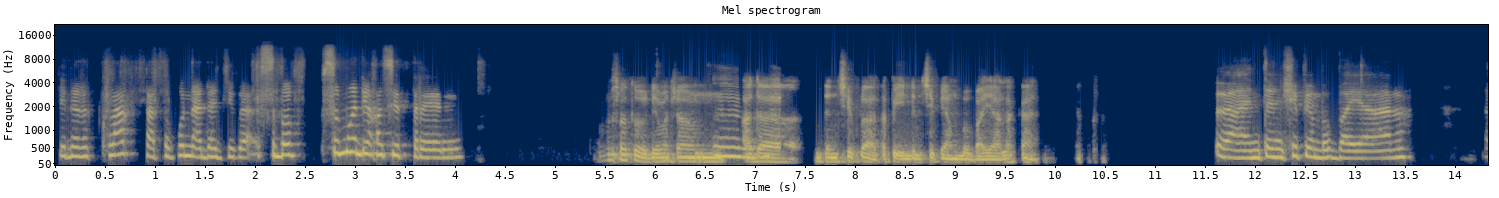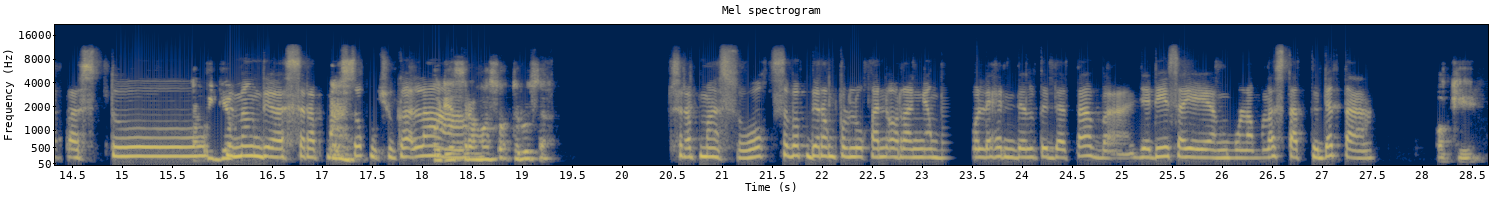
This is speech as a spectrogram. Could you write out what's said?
general clerk ataupun ada juga. Sebab semua dia kasih trend. Bagus lah tu. Dia macam Hmm. ada internship lah. Tapi internship yang berbayar lah kan. uh, internship yang berbayar. Lepas tu Tapi dia- memang dia serap masuk juga lah. Oh, dia serah masuk terus ah? serap masuk sebab dia orang perlukan orang yang boleh handle tu data ba. Jadi saya yang mula-mula start tu data. Okay.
